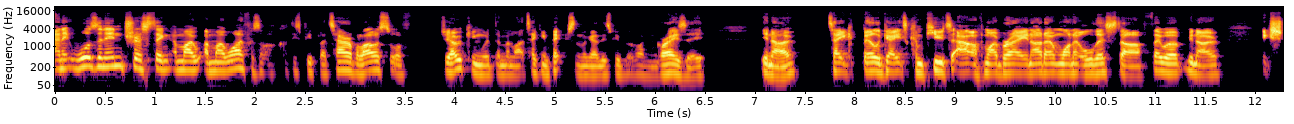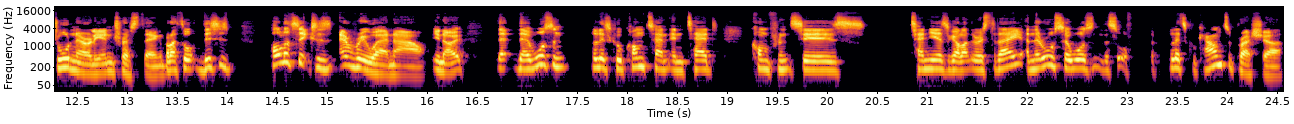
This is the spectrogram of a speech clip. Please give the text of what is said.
And it was an interesting, and my, and my wife was like, oh God, these people are terrible. I was sort of joking with them and like taking pictures of them and going, these people are fucking crazy. You know, take Bill Gates' computer out of my brain. I don't want it, all this stuff. They were, you know, extraordinarily interesting. But I thought this is politics is everywhere now. You know, that there wasn't political content in TED conferences 10 years ago like there is today. And there also wasn't the sort of the political counter pressure.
